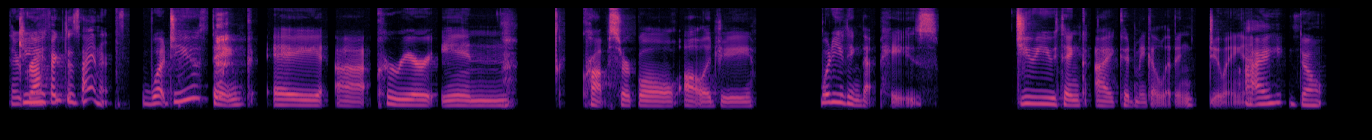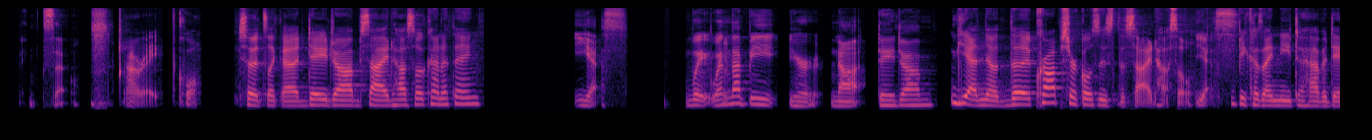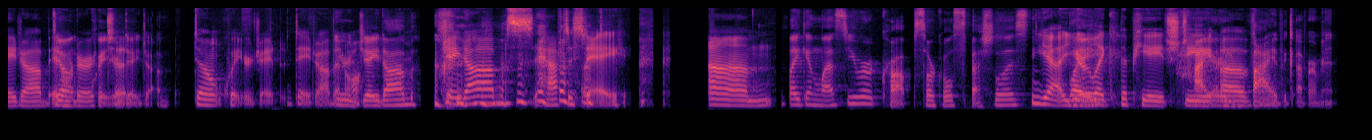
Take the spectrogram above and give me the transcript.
They're graphic designers. What do you think a uh, career in crop circleology? What do you think that pays? Do you think I could make a living doing it? I don't think so. All right, cool. So it's like a day job, side hustle kind of thing. Yes. Wait, wouldn't that be your not day job? Yeah, no, the crop circles is the side hustle Yes. because I need to have a day job in order to. Don't order quit to your day job. don't quit your J, day job at Your all. Your J job. J jobs have to stay. Um, Like unless you were a crop circle specialist yeah, you're Like, like the PhD of by the government,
